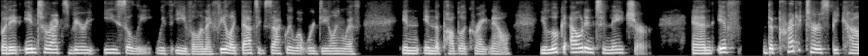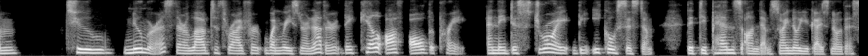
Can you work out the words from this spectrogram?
but it interacts very easily with evil. And I feel like that's exactly what we're dealing with in, in the public right now. You look out into nature, and if the predators become too numerous, they're allowed to thrive for one reason or another, they kill off all the prey and they destroy the ecosystem that depends on them. So I know you guys know this.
